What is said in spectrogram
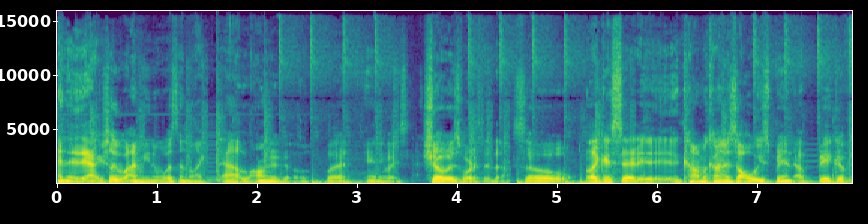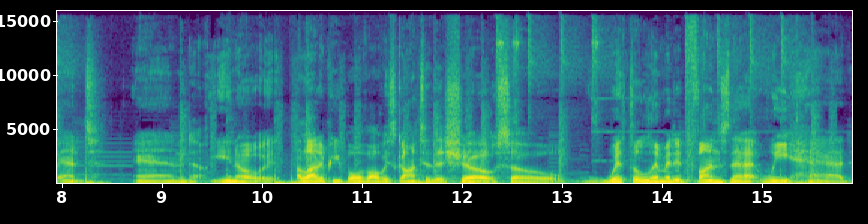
And it actually i mean it wasn't like that long ago but anyways show is worth it though. So like i said eh, comic-con has always been a big event and you know a lot of people have always gone to this show so with the limited funds that we had,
